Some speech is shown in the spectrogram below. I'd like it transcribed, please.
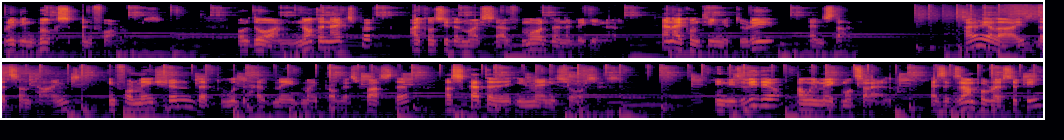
reading books and forums. Although I'm not an expert, I consider myself more than a beginner, and I continue to read and study. I realized that sometimes information that would have made my progress faster are scattered in many sources. In this video I will make mozzarella as example recipe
